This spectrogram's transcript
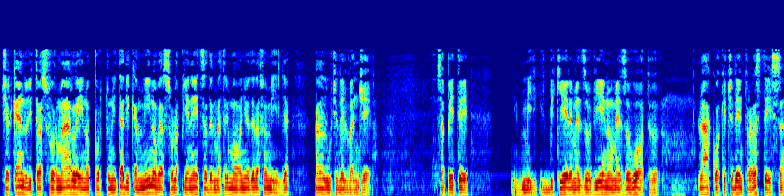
cercando di trasformarle in opportunità di cammino verso la pienezza del matrimonio e della famiglia, alla luce del Vangelo. Sapete, il bicchiere mezzo pieno, mezzo vuoto, l'acqua che c'è dentro è la stessa,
